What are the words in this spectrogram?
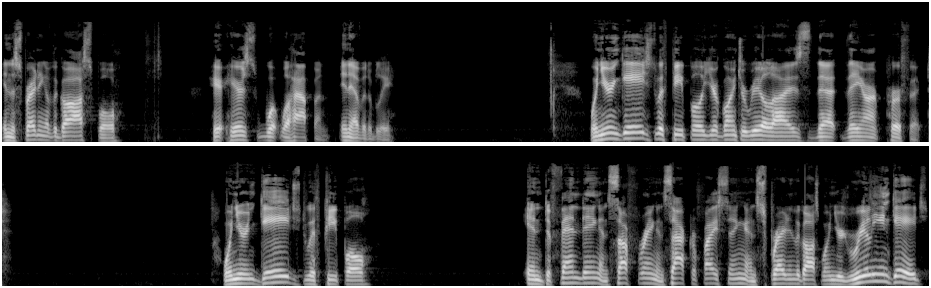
in the spreading of the gospel, here, here's what will happen inevitably. When you're engaged with people, you're going to realize that they aren't perfect. When you're engaged with people in defending and suffering and sacrificing and spreading the gospel, when you're really engaged,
